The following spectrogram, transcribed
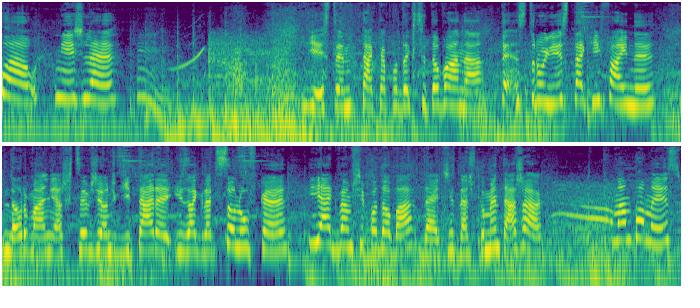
Wow, nieźle. Jestem taka podekscytowana. Ten strój jest taki fajny. Normalnie aż chcę wziąć gitarę i zagrać solówkę. Jak wam się podoba? Dajcie znać w komentarzach. Mam pomysł.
